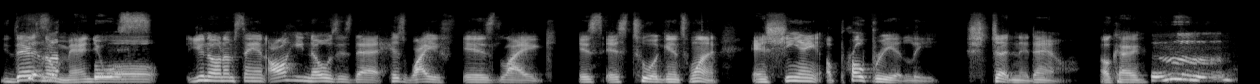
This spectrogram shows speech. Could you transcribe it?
There's no manual. You know what I'm saying? All he knows is that his wife is like is is two against one, and she ain't appropriately shutting it down. Okay. Mm.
